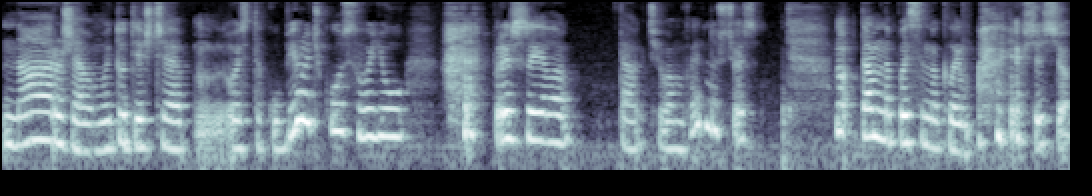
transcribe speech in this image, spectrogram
на рожевому. І тут я ще ось таку бірочку свою пришила. Так, чи вам видно щось? Ну, там написано Клим, якщо що.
